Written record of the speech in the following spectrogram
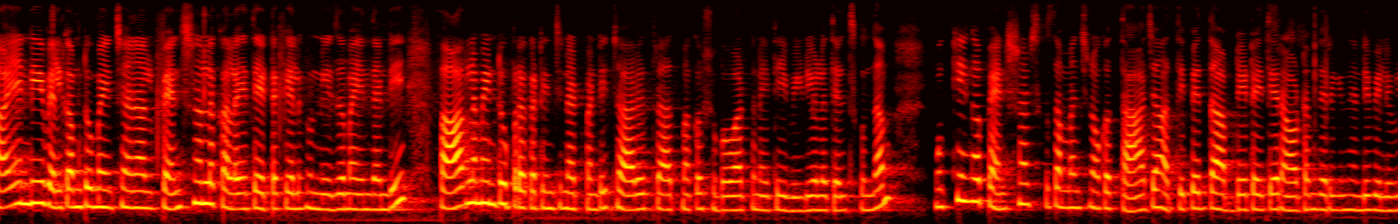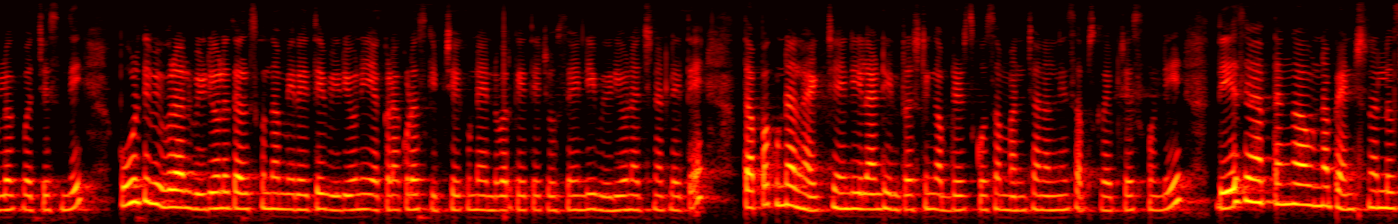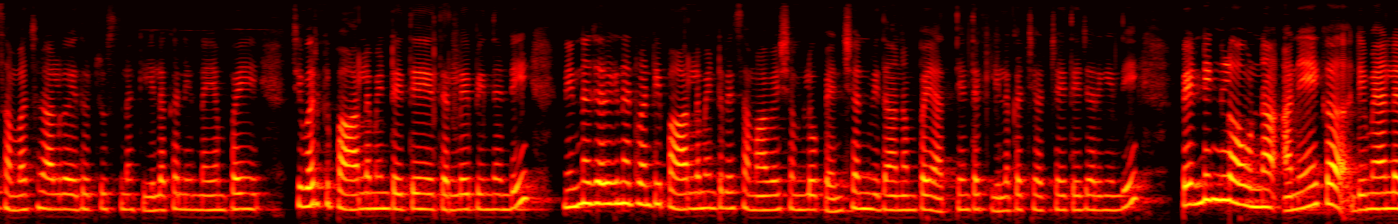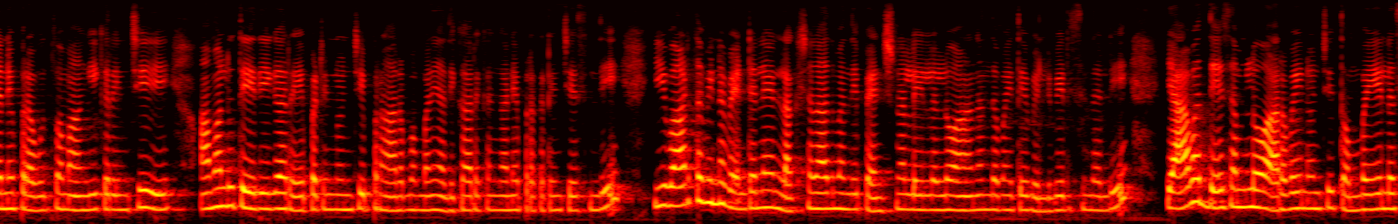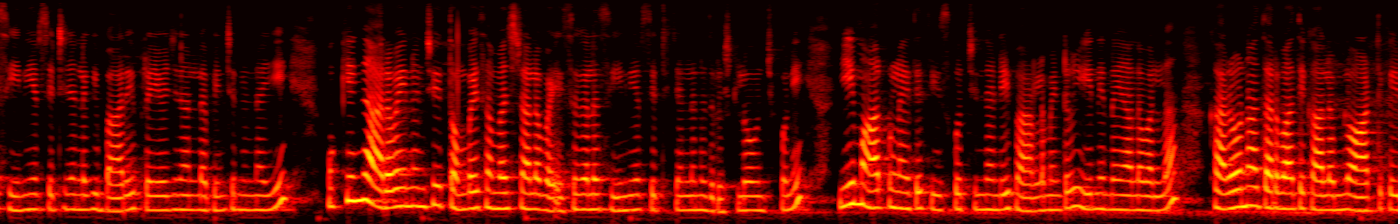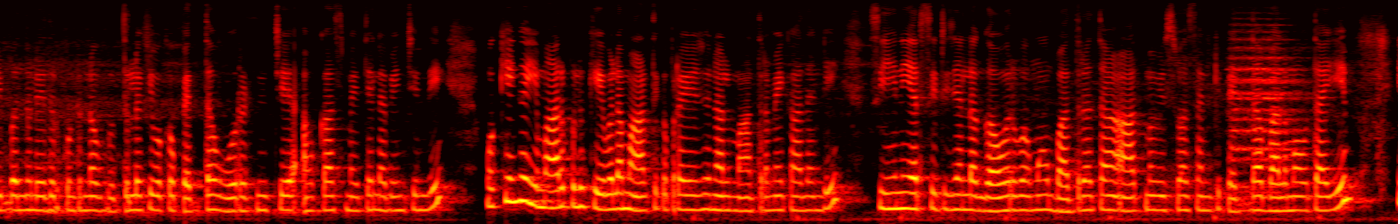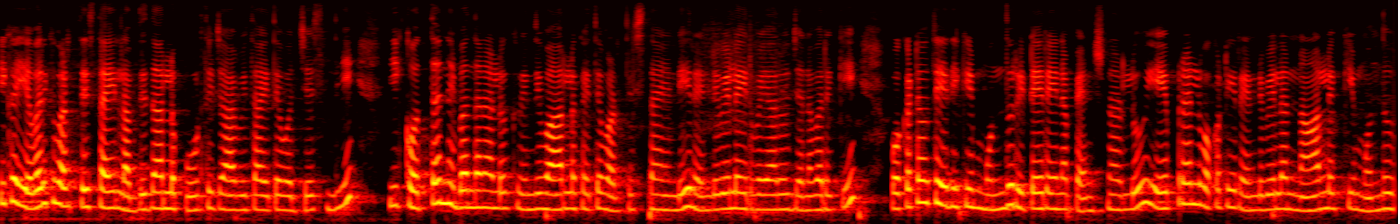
Hi అండి welcome to my channel. పెన్షనర్ల కళ అయితే ఎట్టకేలకు నిజమైందండి. పార్లమెంటు ప్రకటించినటువంటి చారిత్రాత్మక శుభవార్తనైతే ఈ వీడియోలో తెలుసుకుందాం. ముఖ్యంగా పెన్షనర్స్కి సంబంధించిన ఒక తాజా అతిపెద్ద అప్డేట్ అయితే రావటం జరిగిందండి వెలుగులోకి వచ్చేసింది. పూర్తి వివరాలు వీడియోలో తెలుసుకుందాం. మీరైతే వీడియోని ఎక్కడ కూడా స్కిప్ చేయకుండా ఎండ్ వరకు అయితే చూసేయండి. వీడియో నచ్చినట్లయితే తప్పకుండా లైక్ చేయండి. ఇలాంటి ఇంట్రెస్టింగ్ అప్డేట్స్ కోసం మన ఛానల్ని సబ్స్క్రైబ్ చేసుకోండి. దేశవ్యాప్తంగా ఉన్న పెన్షనర్లు సంవత్సరాలుగా ఎదురు చూస్తున్న కీలక నిర్ణయంపై చివరికి పార్లమెంట్ అయితే తెరలేపిందండి. నిన్న జరిగినటువంటి పార్లమెంటరీ సమావేశంలో పెన్షన్ విధానంపై అత్యంత కీలక చర్చ అయితే జరిగింది. పెండింగ్లో ఉన్న అనేక డిమాండ్లను ప్రభుత్వం అంగీకరించి అమలు తేదీగా రేపటి నుంచి ప్రారంభమని అధికారికంగానే ప్రకటించేసింది. ఈ వార్త విన్న వెంటనే లక్షలాది మంది పెన్షనర్ల ఇళ్ళలో ఆనందం అయితే వెల్లివిరిసిందండి. యావత్ దేశంలో అరవై నుంచి తొంభై ఏళ్ళ సీనియర్ సిటిజన్లకి భారీ ప్రయోజనాలు లభించనున్నాయి. ముఖ్యంగా అరవై నుంచి తొంభై సంవత్సరాల వయసు గల సీనియర్ సిటిజన్లను దృష్టిలో ఉంచుకొని ఈ మార్పులను అయితే తీసుకొచ్చిందండి పార్లమెంటు. ఈ నిర్ణయాల వల్ల కరోనా తర్వాతి కాలంలో ఆర్థిక ఇబ్బందులు ఎదుర్కొంటున్న వృద్ధులకి ఒక పెద్ద ఊరటించే అవకాశం అయితే లభించింది. ముఖ్యంగా ఈ మార్పులు కేవలం ఆర్థిక ప్రయోజనాలు మాత్రమే కాదండి. సీనియర్ సిటిజన్ల గౌరవము భద్రత ఆత్మవిశ్వాసానికి పెద్ద బలం అవుతాయి ఇక ఎవరికి వర్తిస్తాయి? లబ్ధిదారుల పూర్తి జాబితా అయితే వచ్చేసింది. ఈ కొత్త నిబంధనలు క్రింది వార్లకైతే వర్తిస్తాయండి. రెండు వేల ఇరవై ఆరు జనవరికి ఒకటవ తేదీకి ముందు రిటైర్ అయిన పెన్షనర్లు ఏప్రిల్ ఒకటి రెండు వేల నాలుగుకి ముందు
